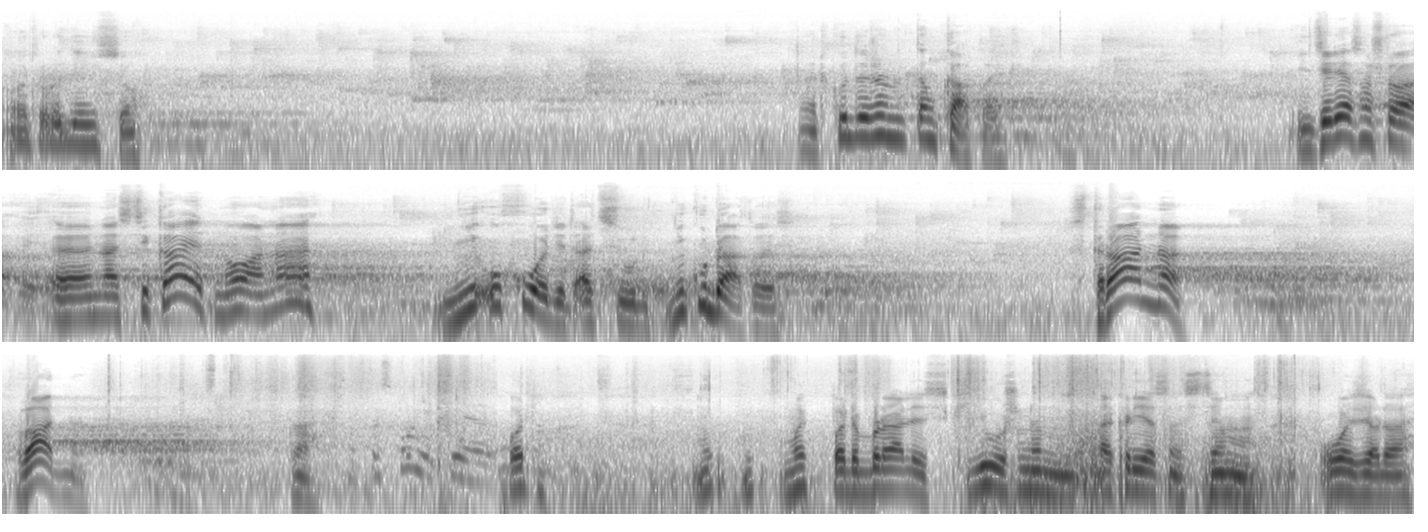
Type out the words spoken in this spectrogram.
Вот вроде и все. Откуда же она там капает? Интересно, что э, она стекает, но она не уходит отсюда, никуда, то есть. Странно. Ладно. Вот Мы подобрались к южным окрестностям озера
